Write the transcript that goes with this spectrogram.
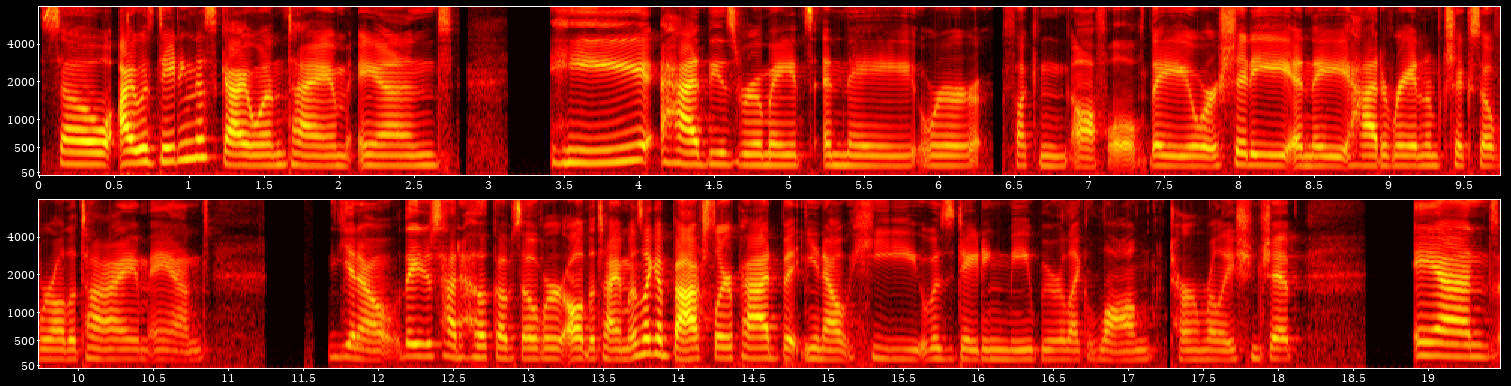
So I was dating this guy one time and he had these roommates and they were fucking awful. They were shitty and they had random chicks over all the time and you know, they just had hookups over all the time. It was like a bachelor pad, but you know, he was dating me. We were like long-term relationship. And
